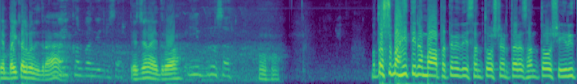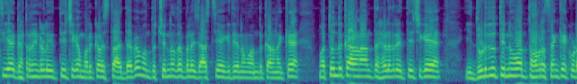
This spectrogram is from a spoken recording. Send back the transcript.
ಏನು ಬೈಕಲ್ಲಿ ಬಂದಿದ್ರಾ? ಬೈಕಲ್ಲಿ ಬಂದಿದ್ರು ಸರ್. ಎಷ್ಟು ಜನ ಇದ್ರು? ಇಬ್ರು ಸರ್. ಹ್ಞೂ ಹ್ಞೂ ಮತ್ತಷ್ಟು ಮಾಹಿತಿ ನಮ್ಮ ಪ್ರತಿನಿಧಿ ಸಂತೋಷ್ ನೀಡ್ತಾರೆ. ಸಂತೋಷ್, ಈ ರೀತಿಯ ಘಟನೆಗಳು ಇತ್ತೀಚೆಗೆ ಮರುಕಳಿಸ್ತಾ ಇದ್ದಾವೆ. ಒಂದು ಚಿನ್ನದ ಬೆಲೆ ಜಾಸ್ತಿ ಆಗಿದೆ ಅನ್ನೋ ಒಂದು ಕಾರಣಕ್ಕೆ ಮತ್ತೊಂದು ಕಾರಣ ಅಂತ ಹೇಳಿದ್ರೆ ಇತ್ತೀಚೆಗೆ ಈ ದುಡಿದು ತಿನ್ನುವಂತಹವರ ಸಂಖ್ಯೆ ಕೂಡ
